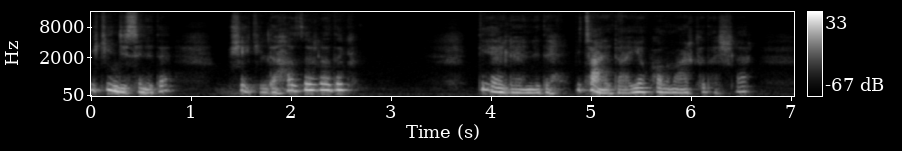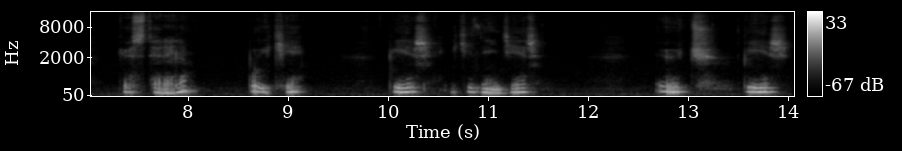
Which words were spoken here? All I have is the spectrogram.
İkincisini de bu şekilde hazırladık. Diğerlerini de bir tane daha yapalım arkadaşlar. Gösterelim. Bu iki. Bir, iki zincir. Üç, bir,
